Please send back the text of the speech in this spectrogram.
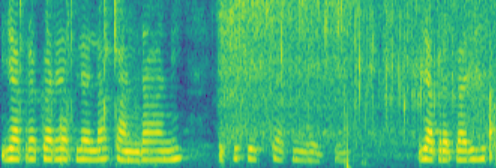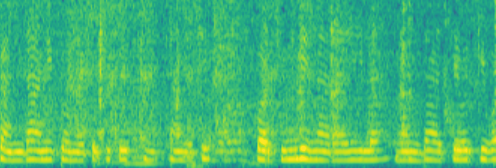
या प्रकारे आपल्याला कांदा आणि याची पेस्ट टाकून घ्यायची आहे. या प्रकारे ही कांदा आणि टोमॅटोची पेस्ट मी छान अशी परतून घेणार आहे. हिला मंद आचेवर किंवा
